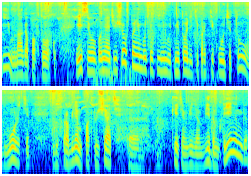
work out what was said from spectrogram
и многоповторку. Если вы выполняете еще что-нибудь, какие-нибудь методики практикуете, то можете без проблем подключать э, к этим видам, видам тренинга,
